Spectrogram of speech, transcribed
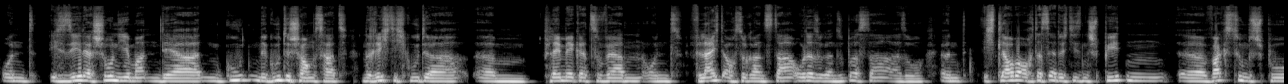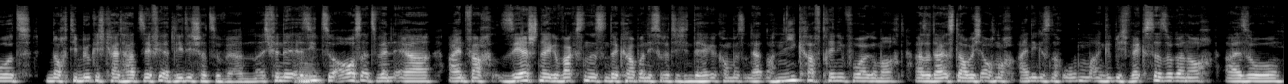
Und ich sehe da schon jemanden, der einen guten, eine gute Chance hat, ein richtig guter ähm, Playmaker zu werden und vielleicht auch sogar ein Star oder sogar ein Superstar. Also, und ich glaube auch, dass er durch diesen späten äh, Wachstumsspurt noch die Möglichkeit hat, sehr viel athletischer zu werden. Ich finde, er mhm. sieht so aus, als wenn er einfach sehr schnell gewachsen ist und der Körper nicht so richtig hinterhergekommen ist und er hat noch nie Krafttraining vorher gemacht. Also da ist, glaube ich, auch noch einiges nach oben. Angeblich wächst er sogar noch. Also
